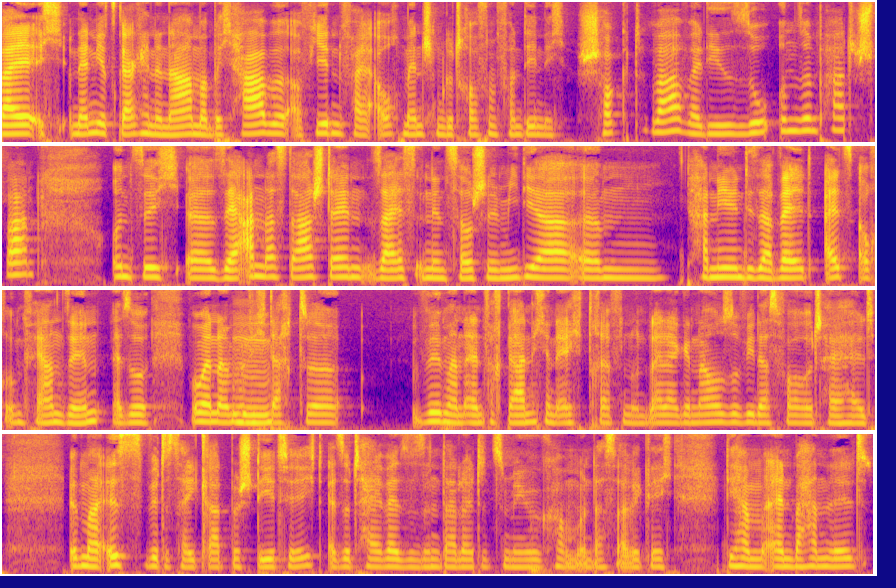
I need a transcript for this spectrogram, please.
Weil ich nenne jetzt gar keine Namen, aber ich habe auf jeden Fall auch Menschen getroffen, von denen ich schockt war, weil die so unsympathisch waren und sich äh, sehr anders darstellen, sei es in den Social Media ähm, Kanälen dieser Welt als auch im Fernsehen. Also, wo man dann mhm. wirklich dachte, will man einfach gar nicht in echt treffen und leider genauso wie das Vorurteil halt immer ist, wird es halt gerade bestätigt. Also teilweise sind da Leute zu mir gekommen und das war wirklich, die haben einen behandelt,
